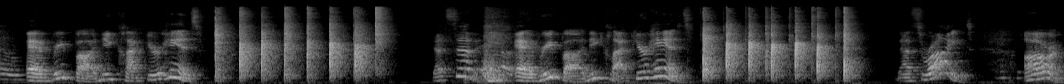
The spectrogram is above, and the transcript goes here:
Oh. Everybody clap your hands. That's seven. Everybody clap your hands. That's right. All right.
